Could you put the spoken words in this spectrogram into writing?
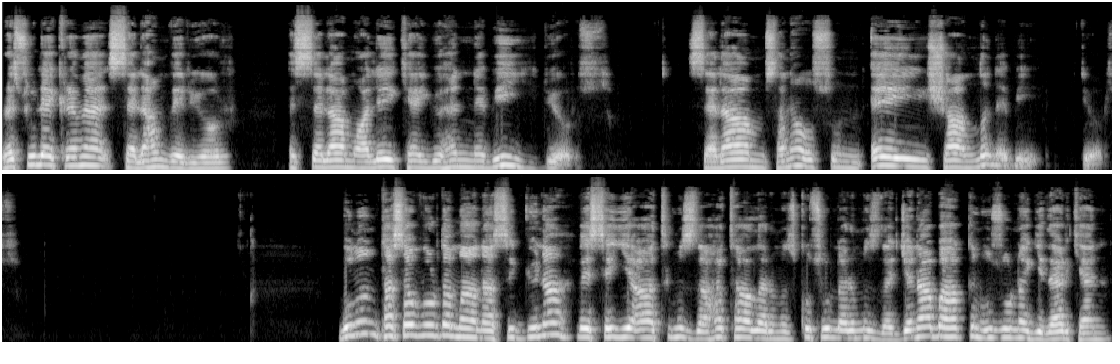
Resul-i Ekrem'e selam veriyor. Esselamu aleyke yühen nebi diyoruz. Selam sana olsun ey şanlı nebi diyoruz. Bunun tasavvurda manası günah ve seyyiatımızla, hatalarımız, kusurlarımızla Cenab-ı Hakk'ın huzuruna giderken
